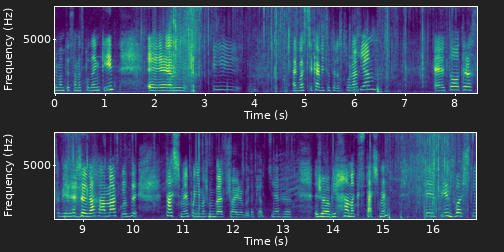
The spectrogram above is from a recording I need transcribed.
e, mam te same spodenki. I jak Was ciekawi, co teraz porabiam, e, to teraz sobie leżę na hamaku z taśmy, ponieważ mój brat wczoraj robił taki odcinek, że, że robi hamak z taśmy. E, Więc właśnie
